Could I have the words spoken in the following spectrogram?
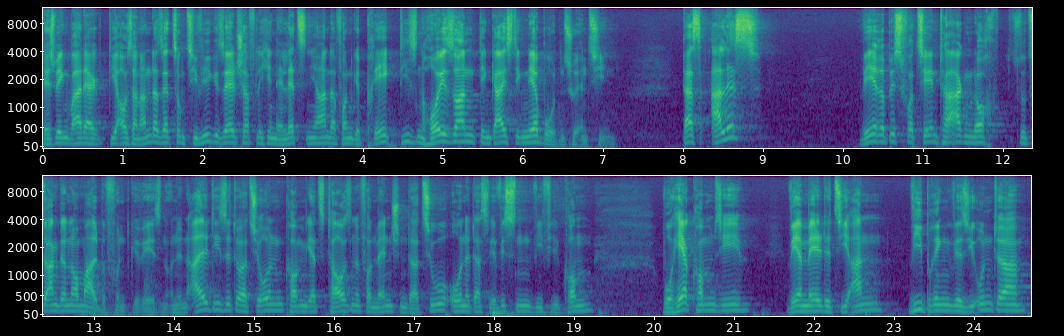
Deswegen war der, die Auseinandersetzung zivilgesellschaftlich in den letzten Jahren davon geprägt, diesen Häusern den geistigen Nährboden zu entziehen. Das alles wäre bis vor zehn Tagen noch sozusagen der Normalbefund gewesen. Und in all die Situationen kommen jetzt Tausende von Menschen dazu, ohne dass wir wissen, wie viel kommen, woher kommen sie, wer meldet sie an, wie bringen wir sie unter,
